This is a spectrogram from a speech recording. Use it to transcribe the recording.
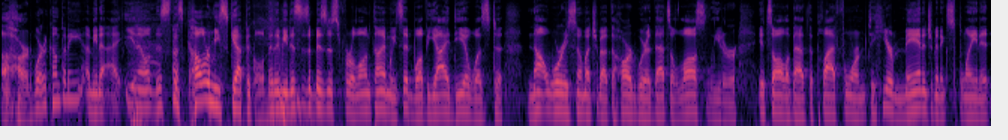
a hardware company? I mean, I, you know, this this color me skeptical. But I mean, this is a business for a long time. We said, well, the idea was to not worry so much about the hardware. That's a loss leader. It's all about the platform. To hear management explain it.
